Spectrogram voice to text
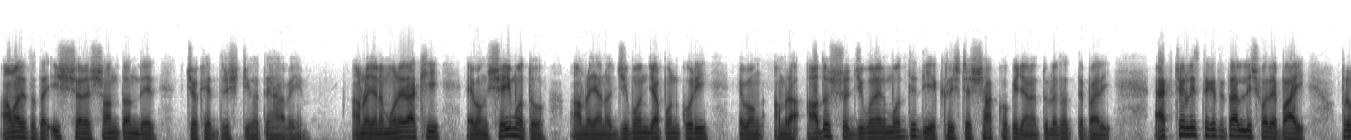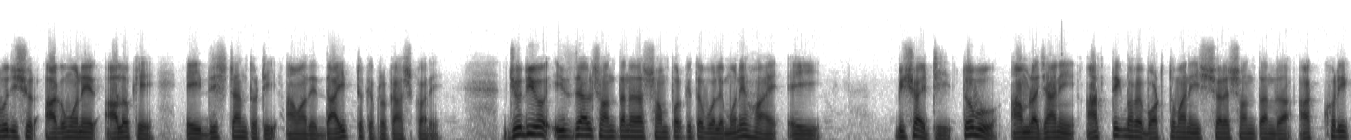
আমাদের তথা ঈশ্বরের সন্তানদের চোখের দৃষ্টি হতে হবে। আমরা যেন মনে রাখি এবং সেই মতো আমরা যেন জীবনযাপন করি এবং আমরা আদর্শ জীবনের মধ্যে দিয়ে খ্রিস্টের সাক্ষ্যকে যেন তুলে ধরতে পারি। একচল্লিশ থেকে তেতাল্লিশ পদে পাই প্রভু যিশুর আগমনের আলোকে এই দৃষ্টান্তটি আমাদের দায়িত্বকে প্রকাশ করে। যদিও ইসরায়েল সন্তানেরা সম্পর্কিত বলে মনে হয় এই বিষয়টি, তবু আমরা জানি আত্মিকভাবে বর্তমানে ঈশ্বরের সন্তানরা আক্ষরিক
